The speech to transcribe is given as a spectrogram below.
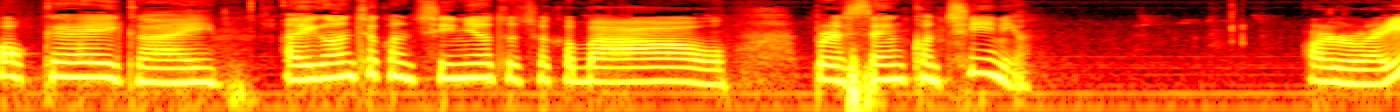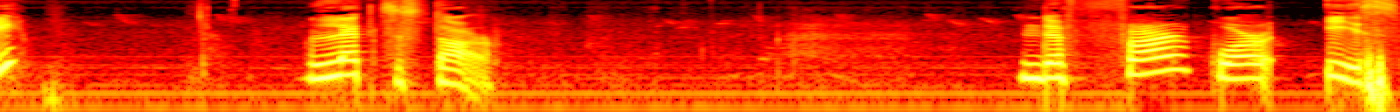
Okay, guys, I'm going to continue to talk about present continue. Already? Let's start. The first word is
